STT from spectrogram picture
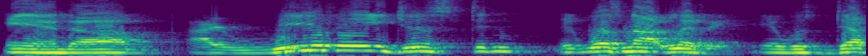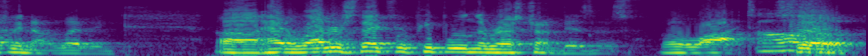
and um, I really just didn't. It was not living. It was definitely not living. Uh, had a lot of respect for people in the restaurant business, a lot. Oh, so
